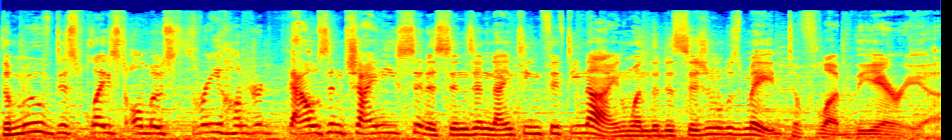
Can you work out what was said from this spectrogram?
The move displaced almost 300,000 Chinese citizens in 1959 when the decision was made to flood the area.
